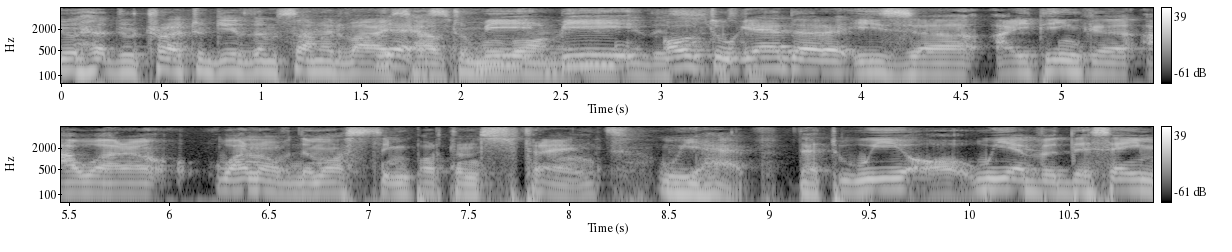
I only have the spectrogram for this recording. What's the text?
you had to try to give them some advice how to move be, on. be in, in all system. together is uh, i think uh, our uh, one of the most important strengths we have that we uh, we have the same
